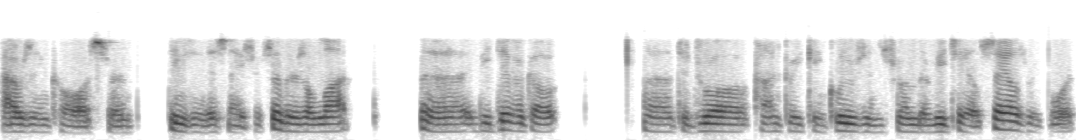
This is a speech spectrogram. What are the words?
housing costs, or things of this nature. So there's a lot. Uh, it'd be difficult to draw concrete conclusions from the retail sales report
